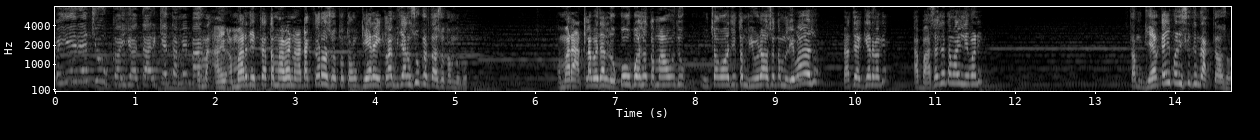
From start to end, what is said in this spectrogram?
પછી શું કહ્યું તારે કે તમે બાર તમે અ- અમારે દેખતા તમે હવે નાટક કરો છો તો તમે ઘેર એકલા બીજાને શું કરતા છો તમે લોકો? અમારા આટલા બધા લોકો ઊભા છો તમે આવું બધું ઊંચા હોવાથી તમે બીવડાવો છો તમે લેવા આવ્યો છો રાત્રે અગિયાર વાગે? આ ભાષા છે તમારી લેવાની? તમે ઘેર કઈ પરિસ્થિતિમાં રાખતા છો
